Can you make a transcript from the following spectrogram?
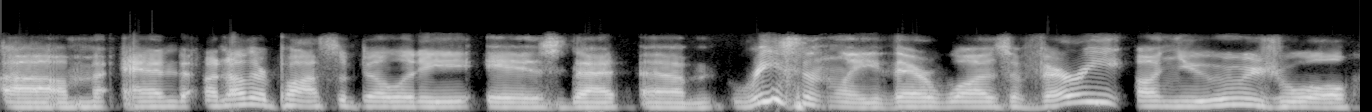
Um, and another possibility is that um, recently there was a very unusual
